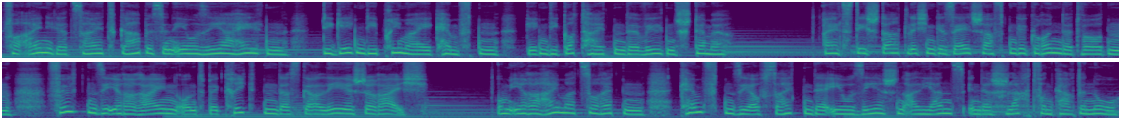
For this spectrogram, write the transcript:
Vor einiger Zeit gab es in Eosea Helden, die gegen die Primae kämpften, gegen die Gottheiten der wilden Stämme. Als die staatlichen Gesellschaften gegründet wurden, füllten sie ihre Reihen und bekriegten das Galeische Reich. Um ihre Heimat zu retten, kämpften sie auf Seiten der Eoseischen Allianz in der Schlacht von Carthenau.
